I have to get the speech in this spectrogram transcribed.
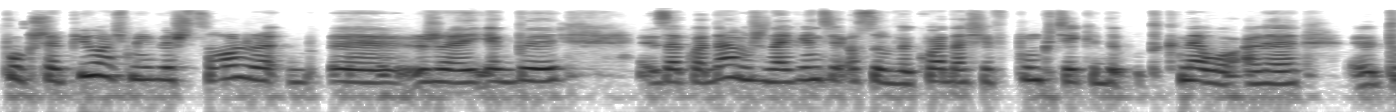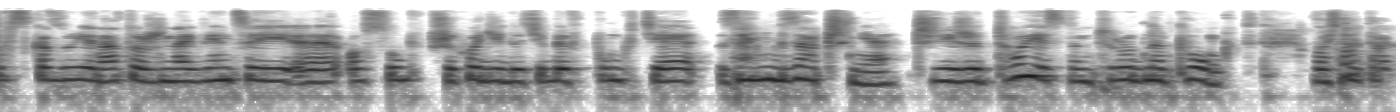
Pokrzepiłaś mnie, wiesz co, że, e, że jakby zakładałam, że najwięcej osób wykłada się w punkcie, kiedy utknęło, ale to wskazuje na to, że najwięcej osób przychodzi do ciebie w punkcie, zanim zacznie, czyli że to jest ten trudny punkt. Właśnie tak,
